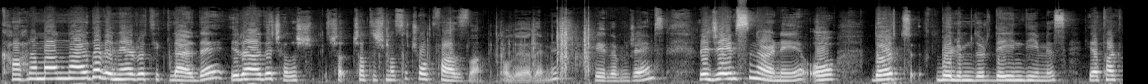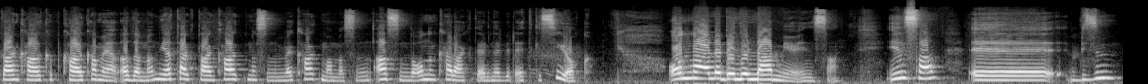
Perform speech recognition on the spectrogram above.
kahramanlarda ve nevrotiklerde irade çalış, çatışması çok fazla oluyor demiş William James. Ve James'in örneği o dört bölümdür değindiğimiz yataktan kalkıp kalkamayan adamın yataktan kalkmasının ve kalkmamasının aslında onun karakterine bir etkisi yok. Onlarla belirlenmiyor insan. İnsan e, bizim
